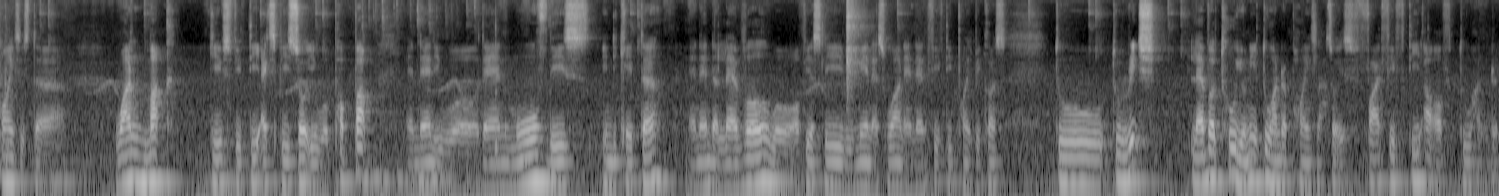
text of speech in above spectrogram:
points is the one mark gives 50 XP so it will pop up and then it will then move this indicator and then the level will obviously remain as 1 and then 50 points because to to reach level 2 you need 200 points lah. So it's 550 out of 200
